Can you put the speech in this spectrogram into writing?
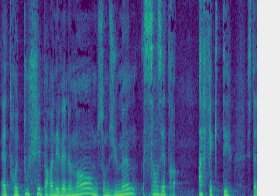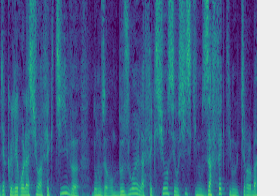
être touché par un événement, nous sommes humains, sans être affecté. C'est-à-dire que les relations affectives dont nous avons besoin, l'affection, c'est aussi ce qui nous affecte, qui nous tire là-bas.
